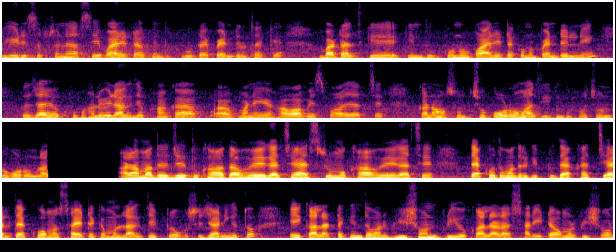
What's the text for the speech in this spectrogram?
বিয়ে রিসেপশনে আসি, বাইরেটাও কিন্তু পুরোটাই প্যান্ডেল থাকে। বাট আজকে কিন্তু কোনো বাইরেটা কোনো প্যান্ডেল নেই। তো যাই হোক, খুব ভালোই লাগছে। ফাঁকা মানে হাওয়া বেশ পাওয়া যাচ্ছে। কারণ অসহ্য গরম আজকে কিন্তু প্রচণ্ড গরম লাগে আর আমাদের যেহেতু খাওয়া দাওয়া হয়ে গেছে আইসক্রিমও খাওয়া হয়ে গেছে, দেখো তোমাদেরকে একটু দেখাচ্ছি আর দেখো আমার শাড়িটা কেমন লাগছে, একটু অবশ্যই জানিও তো। এই কালারটা কিন্তু আমার ভীষণ প্রিয় কালার আর শাড়িটাও আমার ভীষণ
